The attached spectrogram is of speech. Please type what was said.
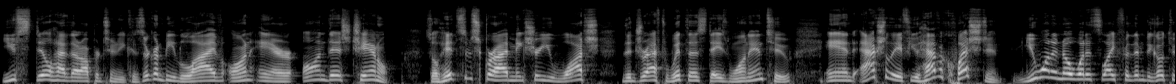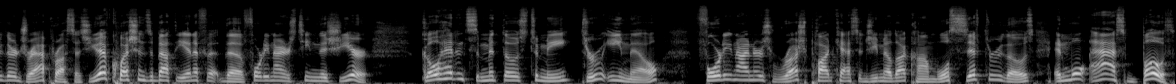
you still have that opportunity because they're going to be live on air on this channel. So hit subscribe. Make sure you watch the draft with us days one and two. And actually, if you have a question, you want to know what it's like for them to go through their draft process, you have questions about the NFL, the 49ers team this year, go ahead and submit those to me through email 49ers Rush Podcast at gmail.com. We'll sift through those and we'll ask both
